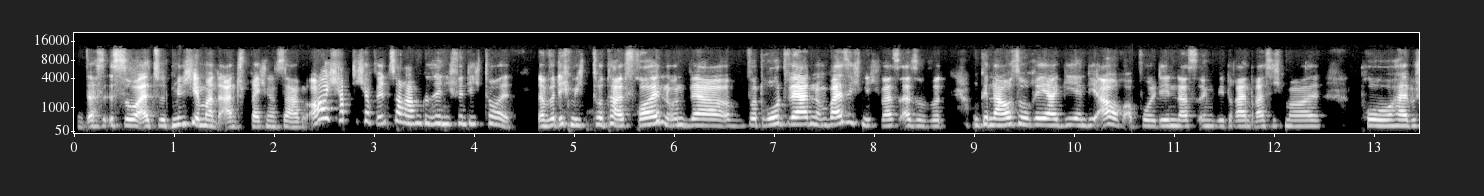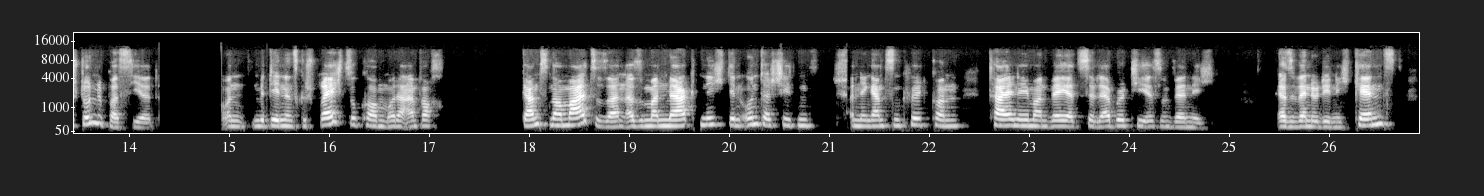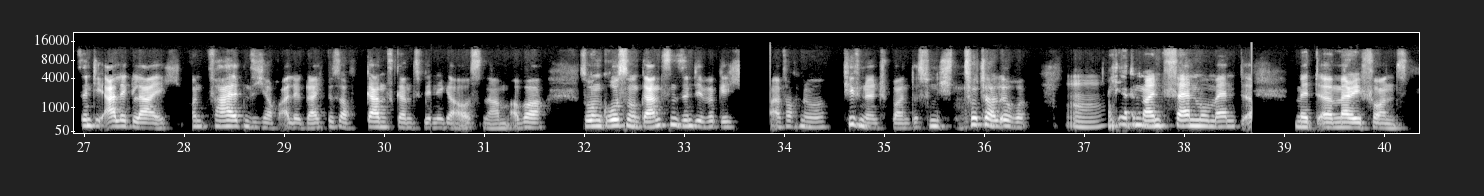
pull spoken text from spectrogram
das ist so, als würde mich jemand ansprechen und sagen, oh, ich habe dich auf Instagram gesehen, ich finde dich toll. Dann würde ich mich total freuen und wer wird rot werden und weiß ich nicht was. Also wird, und genauso reagieren die auch, obwohl denen das irgendwie 33 Mal pro halbe Stunde passiert. Und mit denen ins Gespräch zu kommen oder einfach ganz normal zu sein. Also man merkt nicht den Unterschied an den ganzen QuiltCon-Teilnehmern, wer jetzt Celebrity ist und wer nicht. Also wenn du die nicht kennst, sind die alle gleich und verhalten sich auch alle gleich, bis auf ganz, ganz wenige Ausnahmen. Aber so im Großen und Ganzen sind die wirklich einfach nur tiefenentspannt. Das finde ich total irre. Mhm. Ich hatte meinen Fan-Moment äh, mit äh, Mary Fons.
